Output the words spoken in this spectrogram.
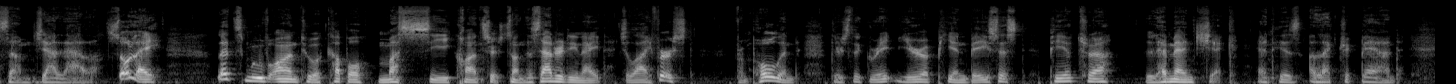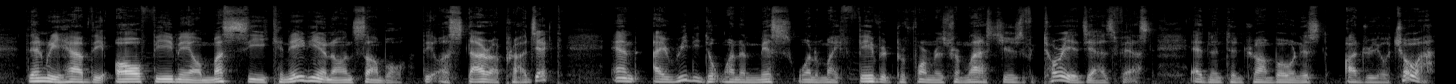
Naissam Jalal. Soleil. Let's move on to a couple must see concerts on the Saturday night, July 1st. From Poland, there's the great European bassist Piotr Lemanczyk and his electric band. Then we have the all female must see Canadian ensemble, the Ostara Project. And I really don't want to miss one of my favorite performers from last year's Victoria Jazz Fest, Edmonton trombonist Audrey Ochoa.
